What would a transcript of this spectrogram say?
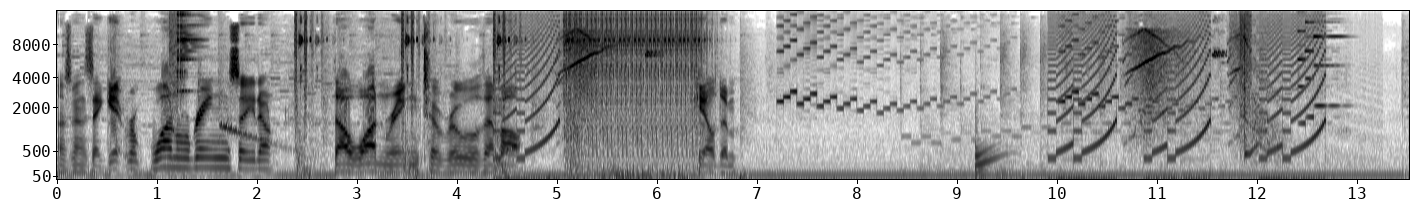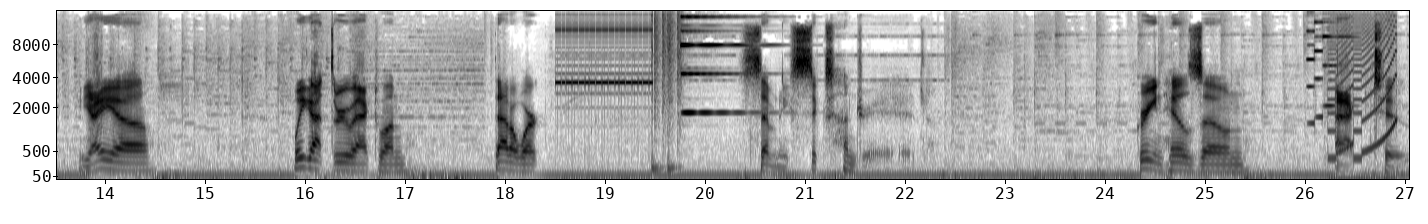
I was gonna say, get one ring so you don't... The one ring to rule them all. Killed him. Yeah, we got through Act 1. That'll work. 7600. Green Hill Zone, Act 2.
